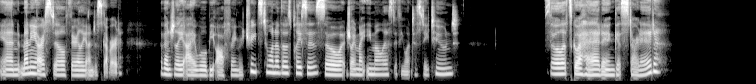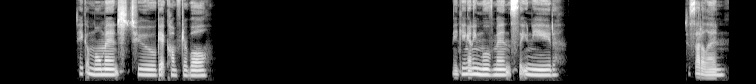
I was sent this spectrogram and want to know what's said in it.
and many are still fairly undiscovered. Eventually, I will be offering retreats to one of those places, so join my email list if you want to stay tuned. So let's go ahead and get started. Take a moment to get comfortable. Making any movements that you need to settle in.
